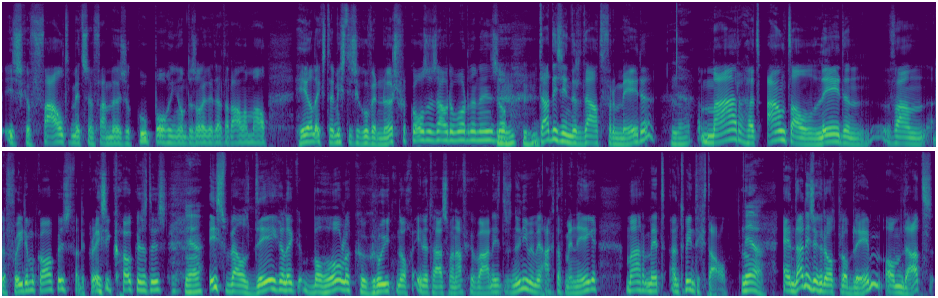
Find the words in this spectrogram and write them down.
is gefaald met zijn fameuze koepoging om te zorgen dat er allemaal heel extremistische gouverneurs verkozen zouden worden en zo. Dat is inderdaad vermeden. Maar het aantal leden van de Freedom Caucus, van de Crazy Caucus dus, is wel degelijk behoorlijk gegroeid nog in het Huis van Afgevaardigden. Het is nu niet meer met acht of met maar met een twintigtal. Ja, En dat is een groot probleem, omdat,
